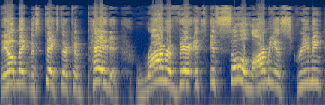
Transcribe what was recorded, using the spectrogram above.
They don't make mistakes. They're competitive. Ron Rivera, it's, it's so alarming and screaming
